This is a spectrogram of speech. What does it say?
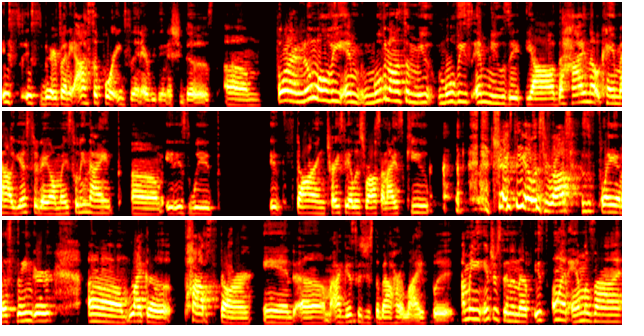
it's it's very funny. I support Issa and everything that she does. Um, for a new movie and moving on to mu- movies and music, y'all, The High Note came out yesterday on May 29th. Um, it is with it's starring Tracee Ellis Ross and Ice Cube. Tracee Ellis Ross is playing a singer, um, like a pop star, and um, I guess it's just about her life. But I mean, interesting enough, it's on Amazon,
